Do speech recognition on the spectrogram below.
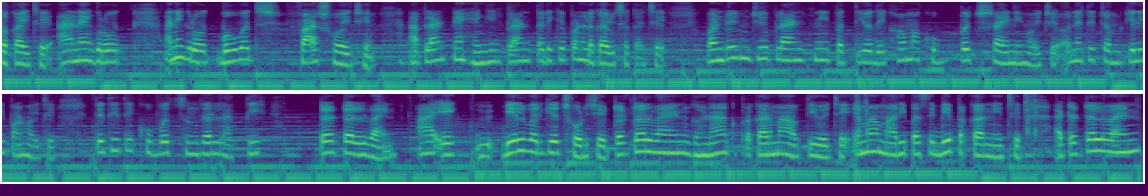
શકાય છે. આને ગ્રોથ આની ગ્રોથ બહુ જ ફાસ્ટ હોય છે. આ પ્લાન્ટને હેંગિંગ પ્લાન્ટ તરીકે પણ લગાવી શકાય છે. વન્ડરિંગ જીવ પ્લાન્ટની પત્તીઓ દેખાવમાં ખૂબ જ શાઇની હોય છે અને તે ચમકીલી પણ હોય છે. તેથી તે ખૂબ જ સુંદર લાગતી ટર્ટલ વાઇન આ એક બેલવર્ગીય છોડ છે. ટર્ટલ વાઇન ઘણા પ્રકારમાં આવતી હોય છે. એમાં મારી પાસે બે પ્રકારની છે. આ ટર્ટલ વાઇન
